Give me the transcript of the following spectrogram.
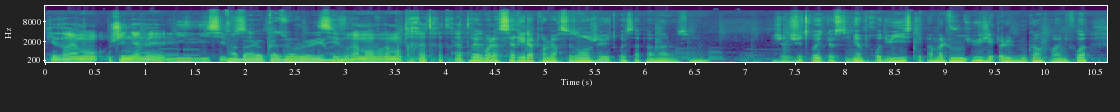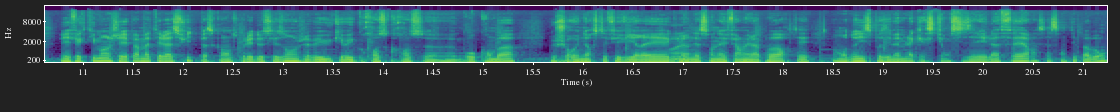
qui est vraiment génial. Mais lis, lis, c'est Ah bah, à l'occasion, je le lis. c'est vraiment, vraiment très, très, très, Après, très moi, bien. la série, la première saison, j'ai trouvé ça pas mal aussi. J'ai j'ai trouvé que c'était bien produit, c'était pas mal Mm. foutu. J'ai pas lu le bouquin encore une fois, mais effectivement, j'avais pas maté la suite parce qu'entre les deux saisons, j'avais eu qu'il y avait grosse, grosse, euh, gros combat. Le showrunner s'était fait virer, Ouais. Glenn Anderson avait fermé la porte, et à un moment donné, il se posait même la question s'ils allaient la faire. Ça sentait pas bon.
